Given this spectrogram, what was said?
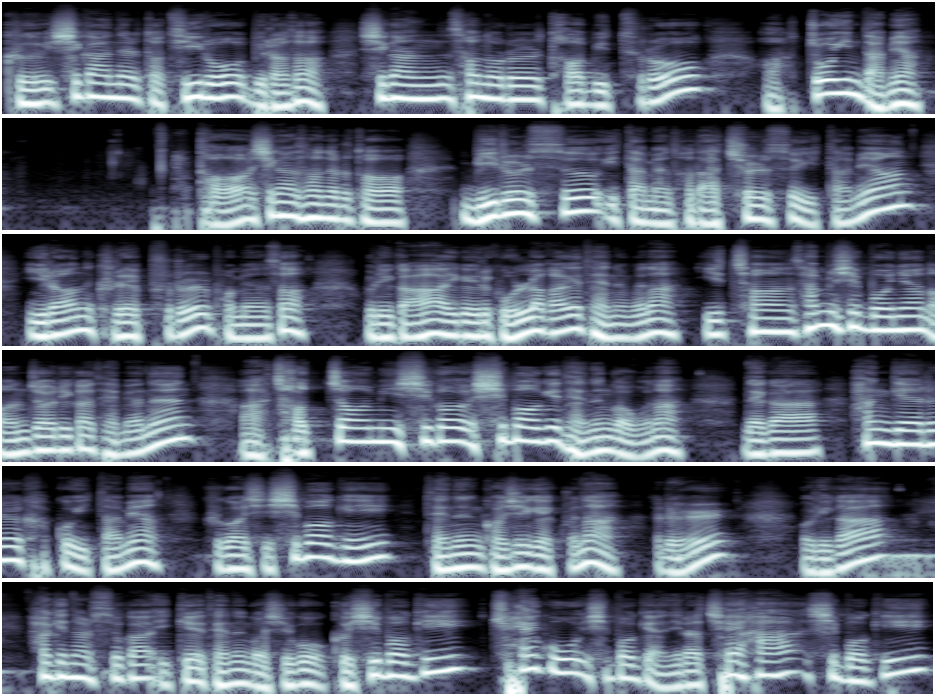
그 시간을 더 뒤로 밀어서 시간 선호를 더 밑으로 어, 쪼인다면 더 시간선으로 더 미룰 수 있다면 더 낮출 수 있다면 이런 그래프를 보면서 우리가 아 이거 이렇게 올라가게 되는구나. 2035년 언저리가 되면은 아 저점이 10억 이 되는 거구나. 내가 한계를 갖고 있다면 그것이 10억이 되는 것이겠구나를 우리가 확인할 수가 있게 되는 것이고 그 10억이 최고 10억이 아니라 최하 10억이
